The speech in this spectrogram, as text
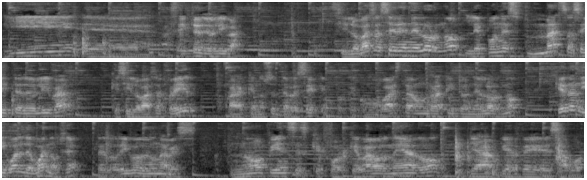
y eh, aceite de oliva. Si lo vas a hacer en el horno, le pones más aceite de oliva que si lo vas a freír para que no se te resequen, porque como va a estar un ratito en el horno, quedan igual de buenos, ¿eh? Te lo digo de una vez. No pienses que porque va horneado ya pierde sabor.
